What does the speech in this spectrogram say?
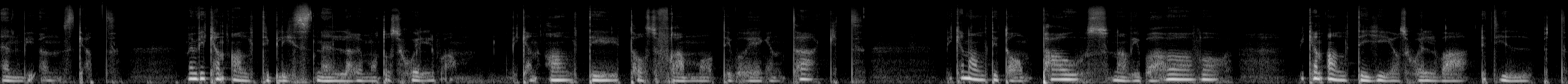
än vi önskat. Men vi kan alltid bli snällare mot oss själva. Vi kan alltid ta oss framåt i vår egen takt. Vi kan alltid ta en paus när vi behöver. Vi kan alltid ge oss själva ett djupt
